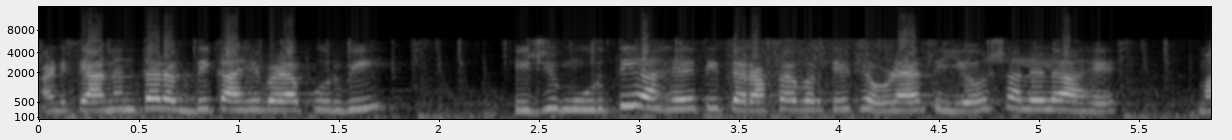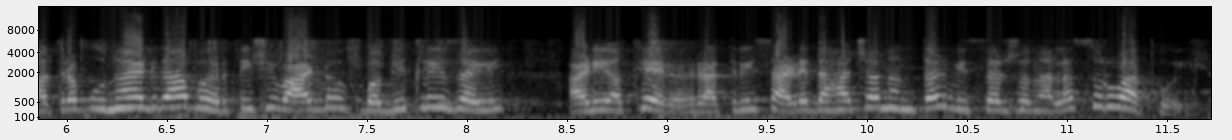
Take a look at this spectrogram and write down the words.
आणि त्यानंतर अगदी काही वेळापूर्वी ही जी मूर्ती आहे ती तराफ्यावरती ठेवण्यात यश आलेलं आहे. मात्र पुन्हा एकदा भरतीची वाट बघितली जाईल आणि अखेर रात्री साडेदहाच्या नंतर विसर्जनाला सुरुवात होईल.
